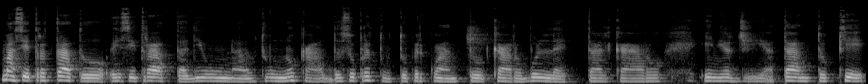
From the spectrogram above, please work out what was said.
Ma si è trattato e si tratta di un autunno caldo soprattutto per quanto il caro bolletta, il caro energia, tanto che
